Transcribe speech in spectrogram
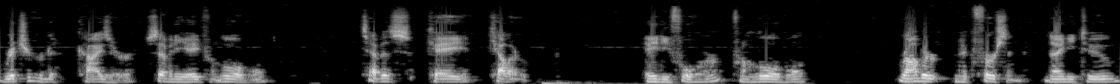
Richard Kaiser, 78 from Louisville. Tevis K. Keller, 84 from Louisville. Robert McPherson, 92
